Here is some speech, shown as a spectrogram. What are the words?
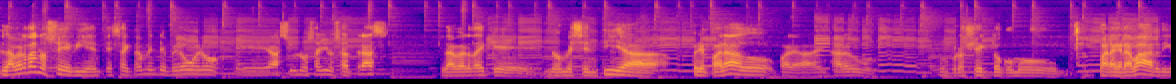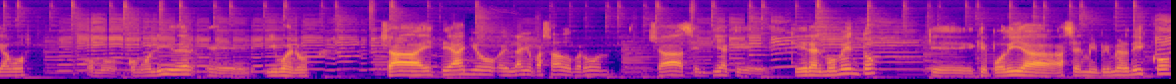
la verdad no sé bien exactamente, pero bueno, eh, hace unos años atrás la verdad es que no me sentía preparado para encarar un, proyecto como para grabar, digamos, como, como líder. Eh, y bueno, ya este año, el año pasado, perdón, ya sentía que, era el momento, que, podía hacer mi primer disco.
